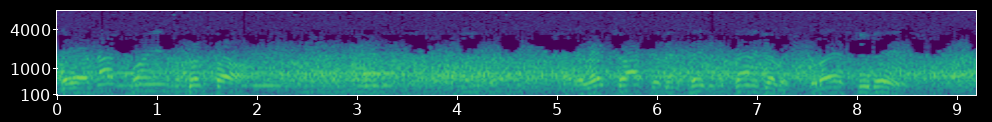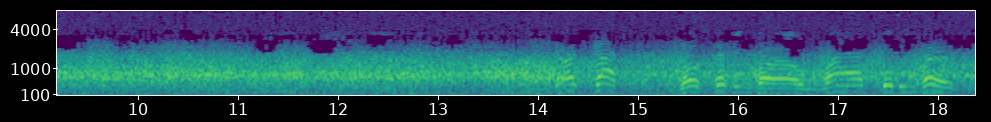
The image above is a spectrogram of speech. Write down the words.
they are not playing good ball. And the Red Sox have been taking advantage of it the last two days. George Scott goes fishing for a wide sweeping curve.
